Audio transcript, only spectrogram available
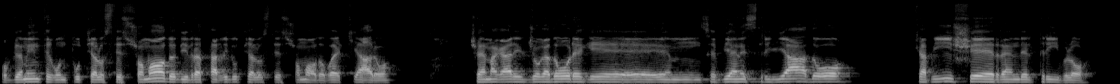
ovviamente con tutti allo stesso modo e di trattarli tutti allo stesso modo. Poi è chiaro, c'è magari il giocatore che mh, se viene strigliato capisce e rende il triplo.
